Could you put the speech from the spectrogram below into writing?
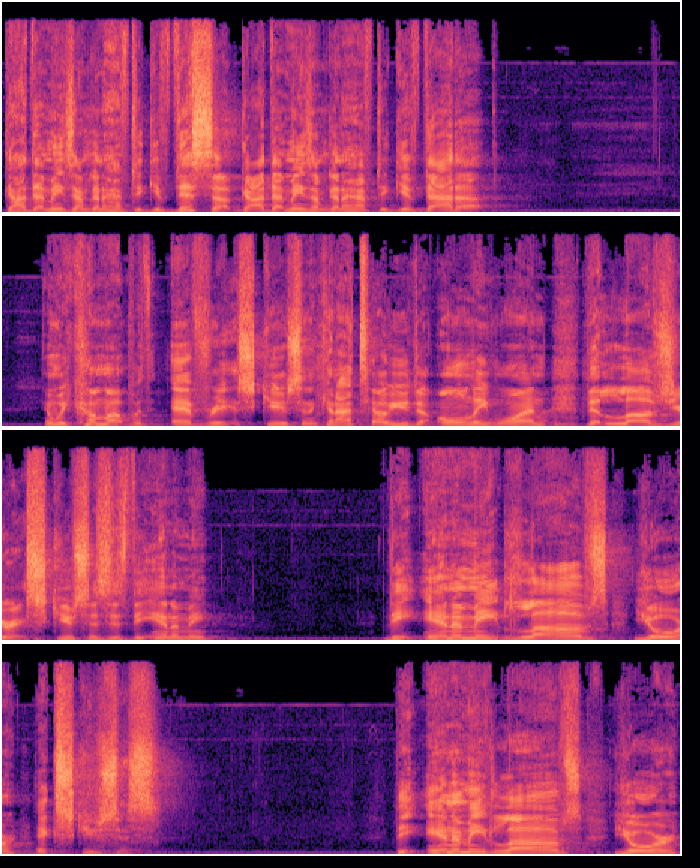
God, that means I'm gonna have to give this up. God, that means I'm gonna have to give that up. And we come up with every excuse. And can I tell you, the only one that loves your excuses is the enemy? The enemy loves your excuses. The enemy loves your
